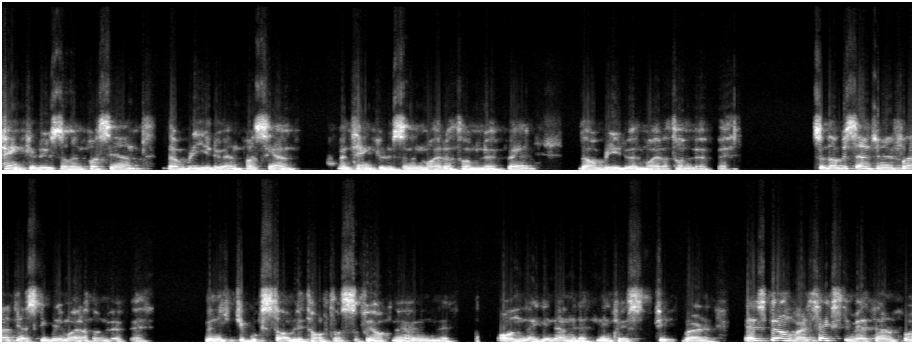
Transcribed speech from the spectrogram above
Tenker du som en pasient, da blir du en pasient. Men tenker du som en maratonløper, da blir du en maratonløper. Så da bestemte jeg meg for at jeg skulle bli maratonløper. Men ikke bokstavelig talt, altså, for jeg har ikke noe anlegg i den retning. For jeg fikk vel Jeg sprang vel 60-meteren på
